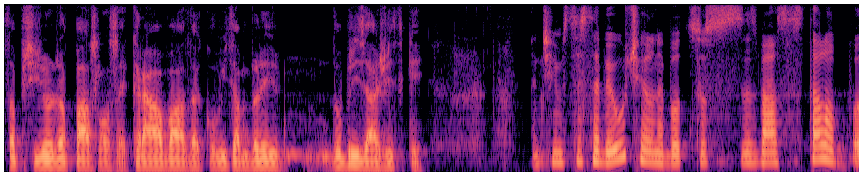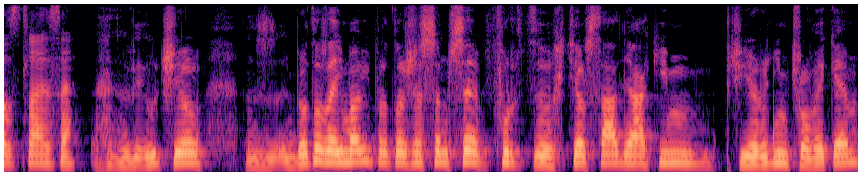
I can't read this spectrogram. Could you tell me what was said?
ta příroda pásla se kráva, takový tam byly dobrý zážitky. Čím jste se vyučil, nebo co se z vás stalo posléze? vyučil, bylo to zajímavé, protože jsem se furt chtěl stát nějakým přírodním člověkem,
